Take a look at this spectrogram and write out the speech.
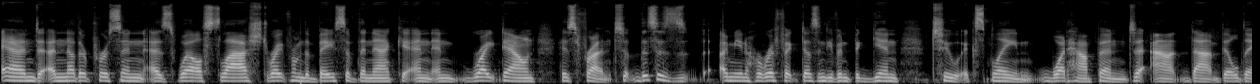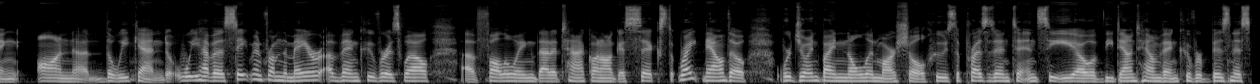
and another person as well slashed right from the base of the neck and, and right down his front. This is, I mean, horrific, doesn't even begin to explain what happened at that building on uh, the weekend. We have a statement from the mayor of Vancouver as well uh, following that attack on August 6th. Right now, though, we're joined by Nolan Marshall, who's the president and CEO of the Downtown Vancouver Business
